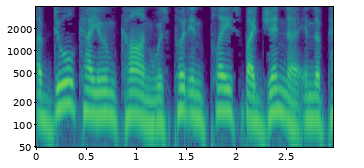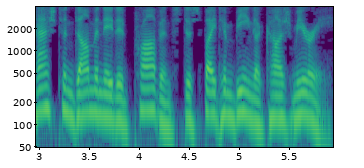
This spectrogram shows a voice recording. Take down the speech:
Abdul Qayyum Khan was put in place by Jinnah in the Pashtun-dominated province despite him being a Kashmiri.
